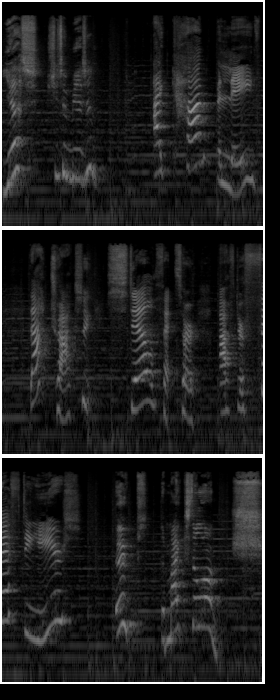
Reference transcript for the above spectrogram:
Yes, she's amazing. I can't believe that tracksuit still fits her after 50 years. Oops, the mic's still on. Shh.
